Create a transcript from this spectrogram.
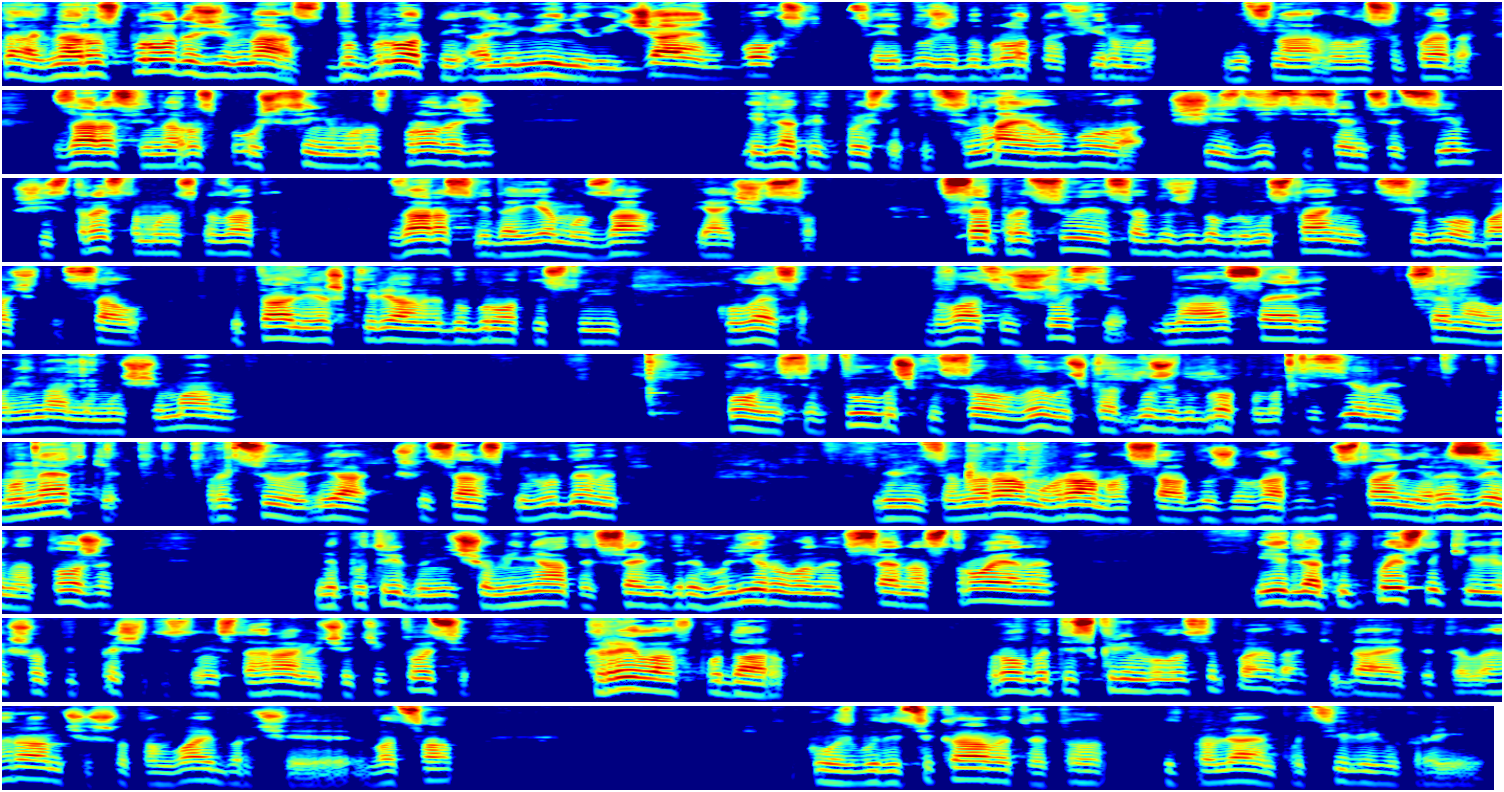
Так, на розпродажі в нас добротний алюмінієвий Giant Box. Це є дуже добротна фірма, міцна велосипеда. Зараз він на розп- у синьому розпродажі. І для підписників ціна його була 6277, 6300, можна сказати. Зараз віддаємо за 5600. Все працює, все в дуже доброму стані. Сідло, бачите, сел Італія шкіряне, добротне стоїть. Колеса 26 на асері. Все на оригінальному Shimano. Повністю втулочки, все, вилучка дуже добротно амортизує. Монетки працюють як швейцарський годинник. Дивіться на раму. Рама вся дуже в гарному стані. Резина теж. Не потрібно нічого міняти, все відрегуліроване, все настроєне. І для підписників, якщо підпишетесь на інстаграмі чи Тіктоці, крила в подарок. Робите скрін велосипеда, кидаєте Telegram, чи що там, Viber, чи WhatsApp. Когось буде цікавити, то відправляємо по цілій Україні.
